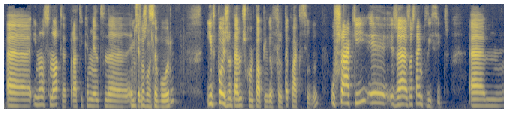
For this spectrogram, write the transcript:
uh, e não se nota praticamente na, em no termos sabor. de sabor. E depois juntamos como topping a fruta, claro que sim. O chá aqui é, já, já está implícito. Um,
